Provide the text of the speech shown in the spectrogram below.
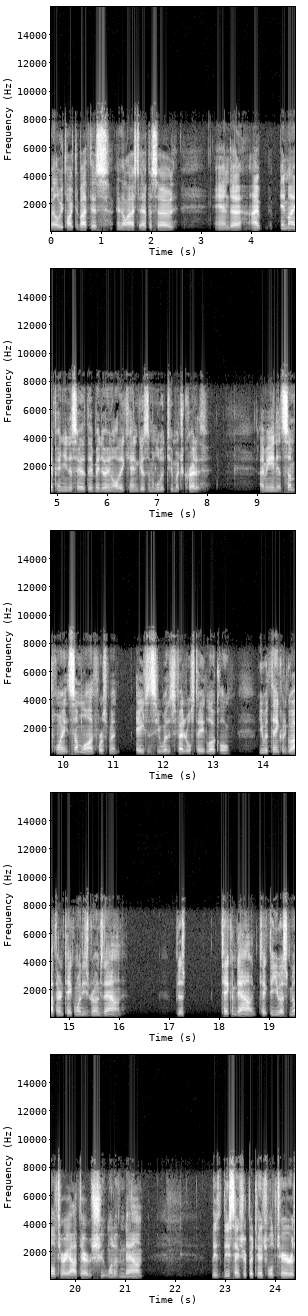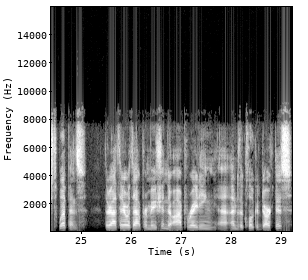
Well, we talked about this in the last episode, and uh, I, in my opinion, to say that they've been doing all they can gives them a little bit too much credit. I mean, at some point, some law enforcement agency, whether it's federal, state, local, you would think would go out there and take one of these drones down. Just take them down. Take the U.S. military out there, shoot one of them down. These, these things are potential terrorist weapons. They're out there without permission. They're operating uh, under the cloak of darkness.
